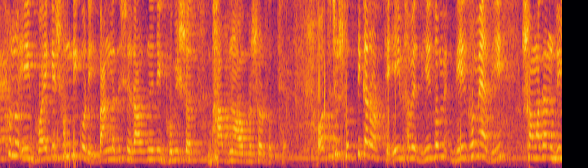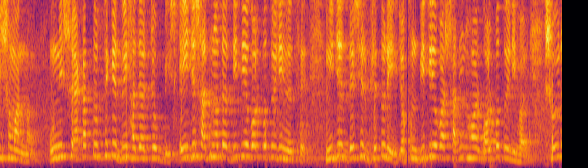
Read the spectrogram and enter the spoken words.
এখনও এই ভয়কে সঙ্গী করে বাংলাদেশের রাজনৈতিক ভবিষ্যৎ ভাবনা অগ্রসর হচ্ছে। অথচ সত্যিকার অর্থে এইভাবে দীর্ঘ দীর্ঘমেয়াদী সমাধান দৃশ্যমান নয়। উনিশশো একাত্তর থেকে দুই হাজার চব্বিশ এই যে স্বাধীনতার দ্বিতীয় গল্প তৈরি হয়েছে, নিজের দেশের ভেতরেই যখন দ্বিতীয়বার স্বাধীন হওয়ার গল্প তৈরি হয়, স্বৈর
